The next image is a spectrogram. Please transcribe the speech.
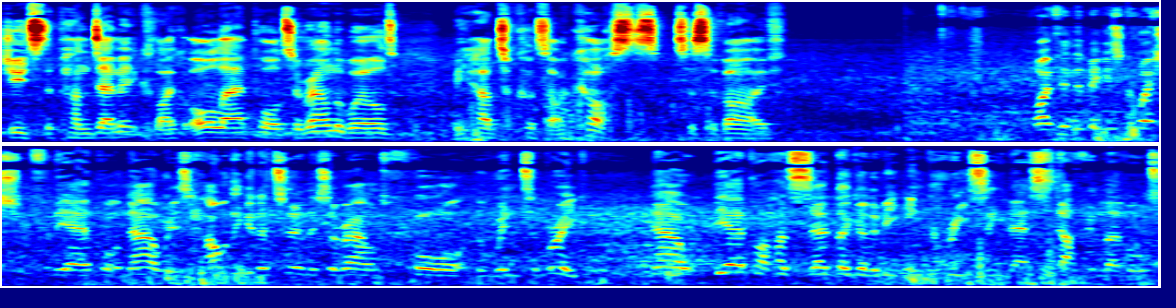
Due to the pandemic, like all airports around the world, we had to cut our costs to survive. I think the biggest question for the airport now is how are they going to turn this around for the winter break? Now, the airport has said they're going to be increasing their staffing levels,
